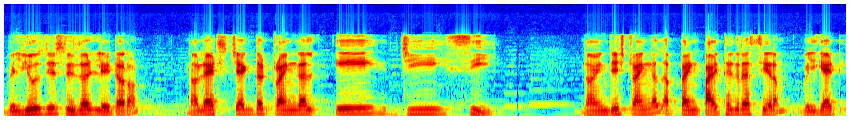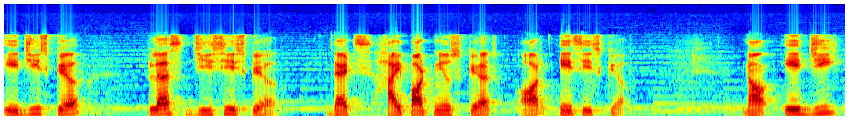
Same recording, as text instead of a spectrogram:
We'll use this result later on. Now let's check the triangle AGC. Now in this triangle applying Pythagoras theorem we'll get AG square plus GC square that's hypotenuse square or AC square. Now AG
